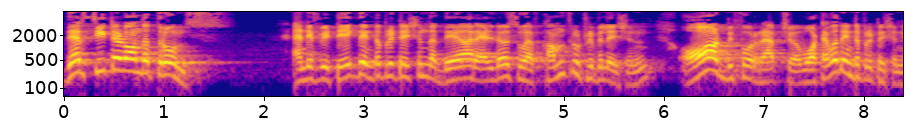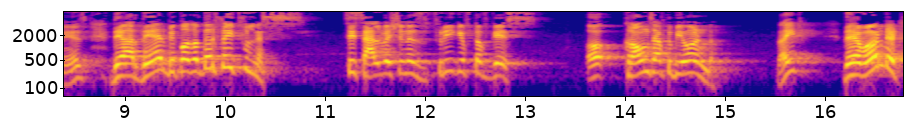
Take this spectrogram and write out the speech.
They are seated on the thrones. And if we take the interpretation that they are elders who have come through tribulation or before rapture, whatever the interpretation is, they are there because of their faithfulness. See, salvation is free gift of grace. Uh, crowns have to be earned. Right? They have earned it.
